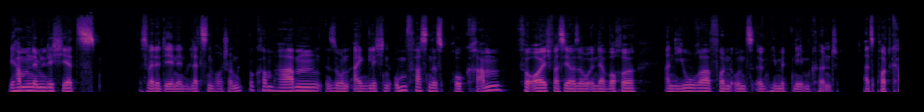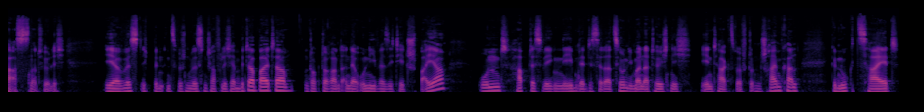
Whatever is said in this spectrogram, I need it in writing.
Wir haben nämlich jetzt, das werdet ihr in den letzten Wochen schon mitbekommen haben, so ein eigentlich ein umfassendes Programm für euch, was ihr so in der Woche an Jura von uns irgendwie mitnehmen könnt als Podcasts natürlich. Ihr wisst, ich bin inzwischen wissenschaftlicher Mitarbeiter und Doktorand an der Universität Speyer und habe deswegen neben der Dissertation, die man natürlich nicht jeden Tag zwölf Stunden schreiben kann, genug Zeit,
